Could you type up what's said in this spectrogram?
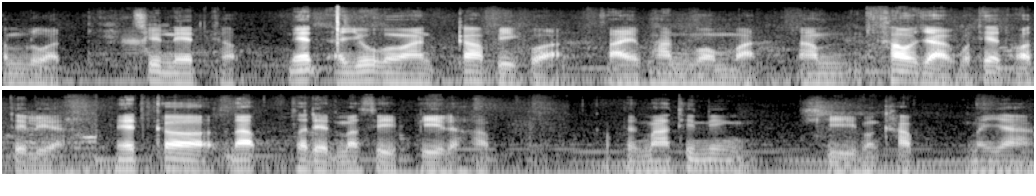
ตำรวจ ชื่อเน็ตครับ เน็ตอายุประมาณ 9 ปีกว่า สายพันธุ์วอมบัตนำเข้าจากประเทศออสเตรเลีย เน็ตก็นับเสด็จมา 4 ปีแล้วครับ ก็เป็นม้าที่นิ่ง ขี่บังคับไม่ยาก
